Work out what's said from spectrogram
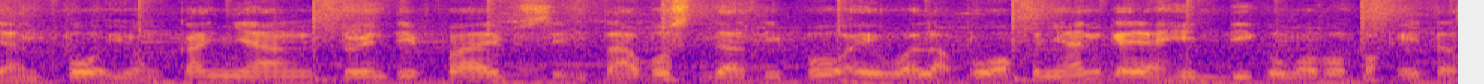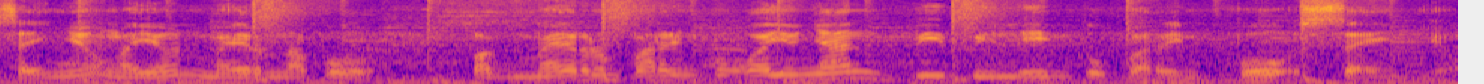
Yan po yung kanyang 25 centavos. Dati po ay wala po ako niyan kaya hindi ko mapapakita sa inyo. Ngayon mayroon na po. Pag mayroon pa rin po kayo niyan, bibilhin ko pa rin po sa inyo.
